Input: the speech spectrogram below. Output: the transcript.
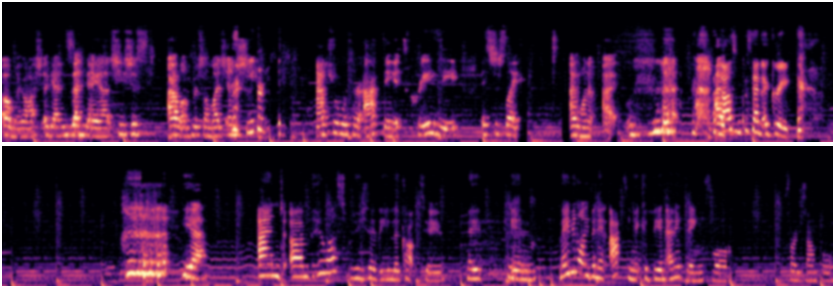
Oh my gosh again zendaya. She's just i love her so much. And she is natural with her acting. It's crazy. It's just like i want to i a thousand percent agree yeah. And um, who else would you say that you look up to? Maybe in hmm. maybe not even in acting. It could be in anything. For for example.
